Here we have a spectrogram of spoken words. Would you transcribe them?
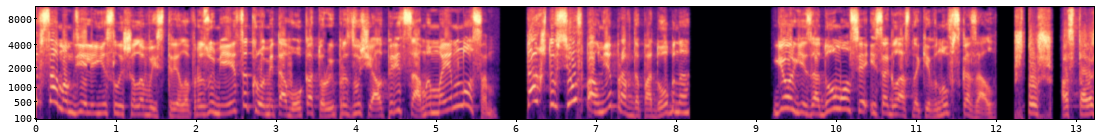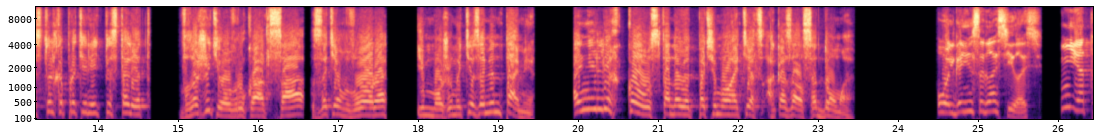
и в самом деле не слышала выстрелов, разумеется, кроме того, который прозвучал перед самым моим носом. Так что все вполне правдоподобно. Георгий задумался и, согласно кивнув, сказал. Что ж, осталось только протереть пистолет, вложить его в руку отца, затем вора, и можем идти за ментами. Они легко установят, почему отец оказался дома. Ольга не согласилась. Нет,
